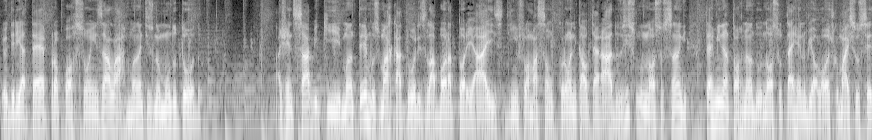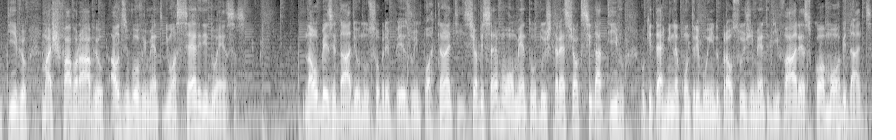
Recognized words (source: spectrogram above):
eu diria até proporções alarmantes no mundo todo. A gente sabe que mantermos marcadores laboratoriais de inflamação crônica alterados, isso no nosso sangue, termina tornando o nosso terreno biológico mais suscetível, mais favorável ao desenvolvimento de uma série de doenças. Na obesidade ou no sobrepeso importante, se observa um aumento do estresse oxidativo, o que termina contribuindo para o surgimento de várias comorbidades.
